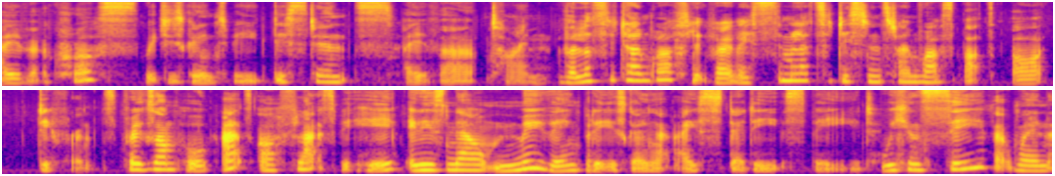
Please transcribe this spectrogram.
over across, which is going to be distance over time. Velocity time graphs look very, very similar to distance time graphs, but are difference. For example, at our flat bit here, it is now moving, but it is going at a steady speed. We can see that when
